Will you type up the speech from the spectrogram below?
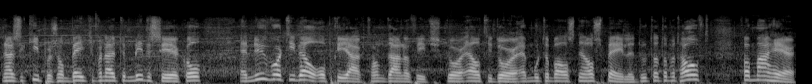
naar zijn keeper. Zo'n beetje vanuit de middencirkel. En nu wordt hij wel opgejaagd, Handanovic, door Eltidoor. En moet de bal snel spelen. Doet dat op het hoofd van Maher.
